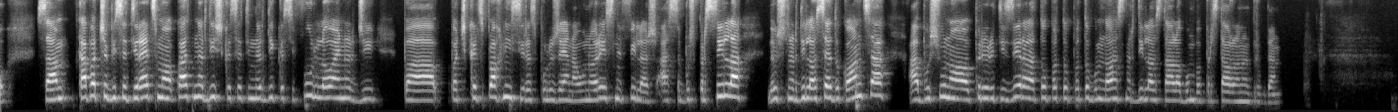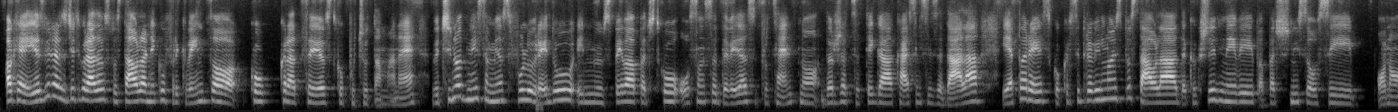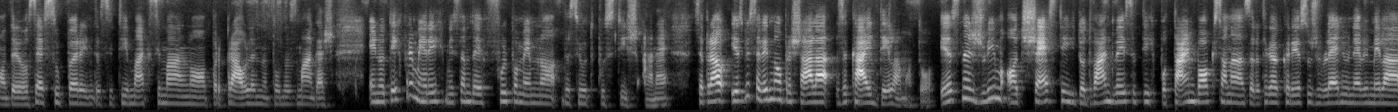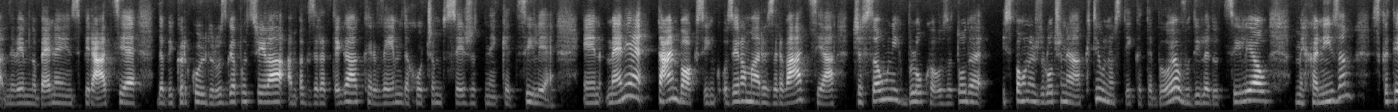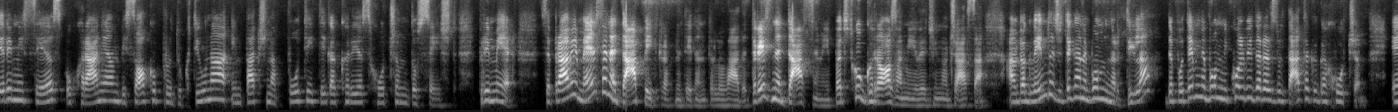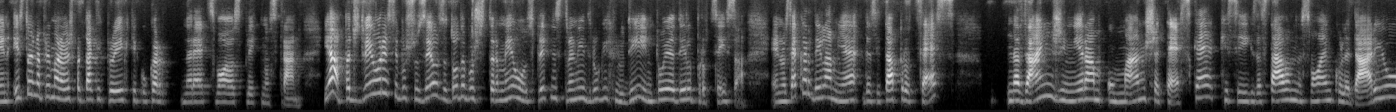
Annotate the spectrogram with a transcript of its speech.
Sam, kaj pa če bi se ti recimo, kaj narediš, kaj se ti naredi, kaj si full low energy, pa pač ker sploh nisi razpoložena, uno res ne filaš, a se boš prsila, da boš naredila vse do konca, a boš uno prioritizirala to, pa to, pa to bom danes naredila, ostalo bom pa predstavila na drug dan. Okay, jaz bi na začetku rada vzpostavila neko frekvenco, kolikrat se jaz tako počutim. Večino dni sem jaz full v redu in mi uspeva pač tako 80-90% držati se tega, kaj sem si zadala. Je pa res, kot si pravilno izpostavila, da kakšni dnevi pa pač niso vsi ono, da je vse super in da si ti maksimalno pripravljen na to, da zmagaš. In v teh primerih mislim, da je ful pomembno, da si odpustiš. Se pravi, jaz bi se vedno vprašala, zakaj delamo to. Jaz ne živim od 6 do 22 po timeboxana, zaradi tega, ker jaz v življenju ne bi imela ne vem, nobene inspiracije, da bi karkoli drugega počela, ampak zaradi tega, ker vem, da hočem dosežeti neke cilje. In meni je timeboxing oziroma rezervacija časovnih blokov za to, da izpolniš določene aktivnosti, ki te bojo vodile do ciljev, mehanizem, s katerimi se jaz ohranjam visoko produktivna in pač na poti tega, kar jaz hočem doseči. Primer. Se pravi, meni se ne da petkrat na teden telovaditi, res ne da se mi, pač tako groza mi je večino časa. Ampak vem, da če tega ne bom naredila, da potem ne bom nikoli videla rezultata, ki ga hočem. In isto je, naprimer, veš, pri takih projektih, kot kar naredi svojo spletno stran. Ja, pač dve uri si boš vzel za to, da boš strmel v spletne strani drugih ljudi in to je del procesa. In vse, kar delam, je, da si ta proces. Nazaj inženiram v manjše teske, ki si jih zastavim na svojem koledarju,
